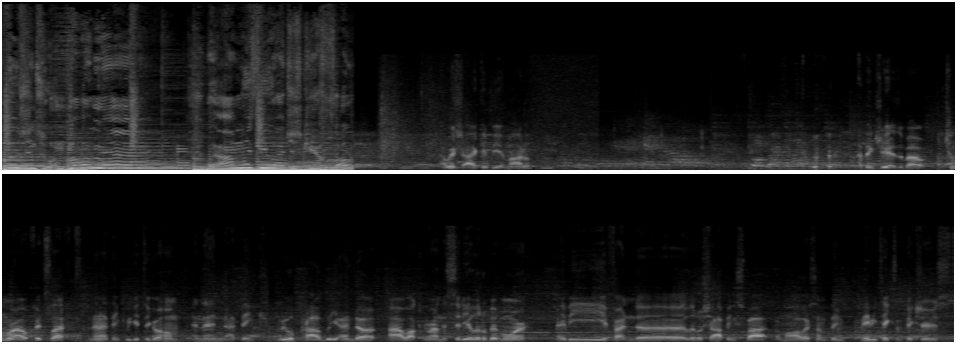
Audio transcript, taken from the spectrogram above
Keep losing to a moment where I'm with you, I just can't. I wish I could be a model. I think she has about two more outfits left, and then I think we get to go home. And then I think we will probably end up uh, walking around the city a little bit more. Maybe find a little shopping spot, a mall or something. Maybe take some pictures.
